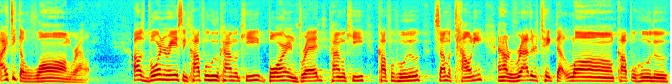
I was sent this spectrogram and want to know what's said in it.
I take the long route. I was born and raised in Kapahulu, Kaimuki, born and bred Kaimuki, Kapahulu, so I'm a townie, and I'd rather take that long Kapahulu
